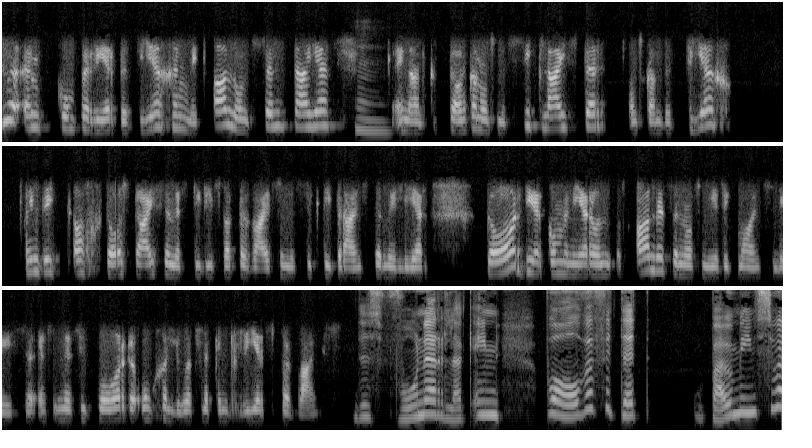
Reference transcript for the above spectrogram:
so inkompereer beweging met al ons sintuie hmm. en dan dan kan ons musiek luister, ons kan beweeg en dit ag daar's duisende studies wat bewys hoe musiek die brein stimuleer. Daardeur kombineer ons alles in ons music minds lesse is en is baie ongelooflik en reeds bewys. Dis wonderlik en behalwe vir dit bou mens so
